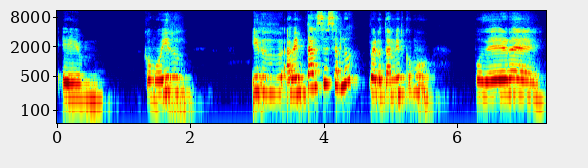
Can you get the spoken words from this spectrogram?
Em, como ir, ir, aventarse a hacerlo, pero también como poder, eh,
